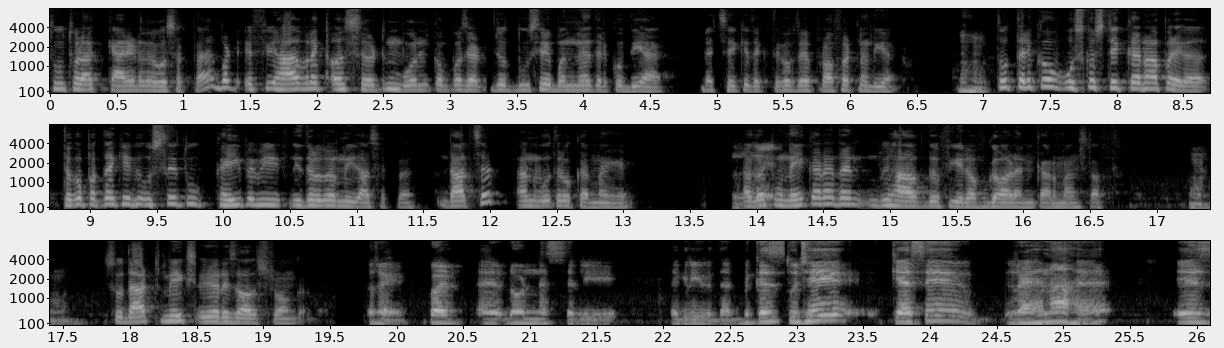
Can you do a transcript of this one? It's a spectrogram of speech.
तू थोड़ा कैरियड अवे हो सकता है but if you have like a certain moral compass जो दूसरे बंदे ने तेरे को दिया है लेट्स से तेरे प्रॉफिट ने दिया mm-hmm. तो तेरे को उसको स्टिक करना पड़ेगा। तेरे को पता है कि उससे तू कहीं पे भी इधर उधर नहीं जा सकता। दैट्स इट एंड वो तेरे को करना है अगर तू नहीं करे then we have the fear of God and karma and stuff Mhm. So that makes your resolve stronger right but i don't necessarily agree with that because तुझे कैसे रहना है is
